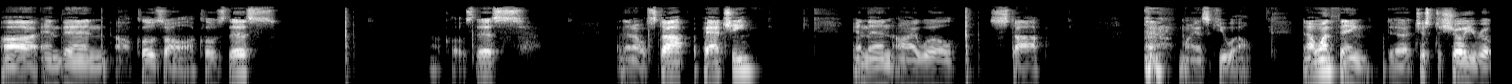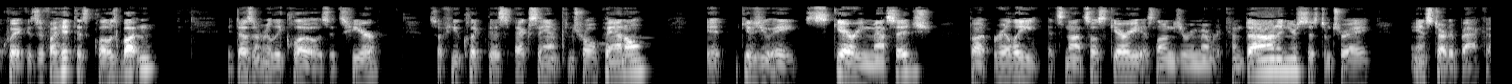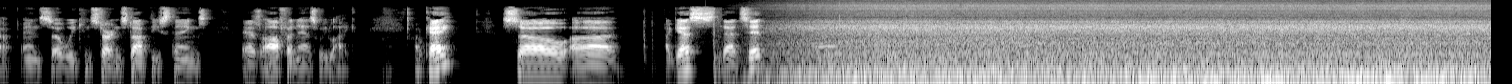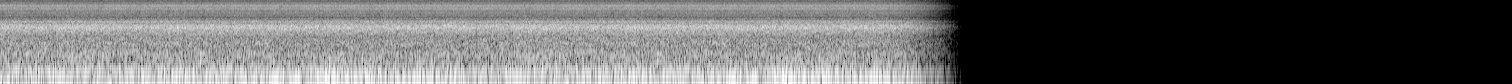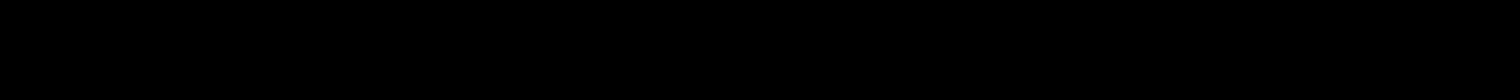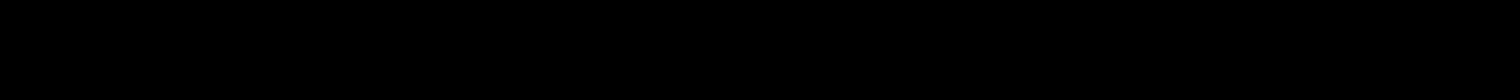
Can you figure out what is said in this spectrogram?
uh, and then I'll close all. I'll close this. I'll close this, and then I will stop Apache, and then I will stop MySQL. Now one thing, uh, just to show you real quick, is if I hit this close button, it doesn't really close. It's here. So if you click this XAMPP control panel, it gives you a scary message, but really it's not so scary as long as you remember to come down in your system tray and start it back up. And so we can start and stop these things as often as we like. Okay, so uh, I guess that's it.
